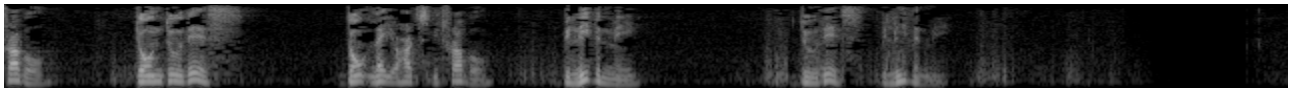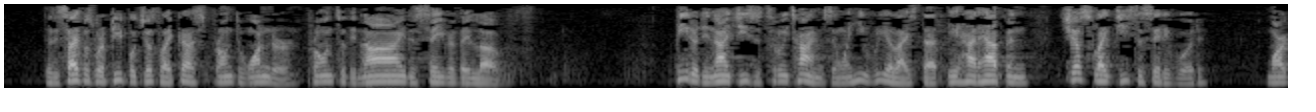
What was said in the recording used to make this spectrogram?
troubled. Don't do this. Don't let your hearts be troubled. Believe in me. Do this. Believe in me. The disciples were people just like us, prone to wonder, prone to deny the Savior they loved. Peter denied Jesus three times, and when he realized that it had happened just like Jesus said it would, Mark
